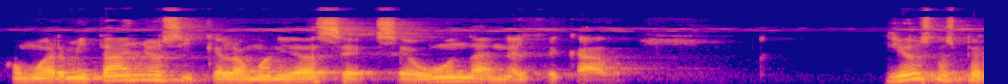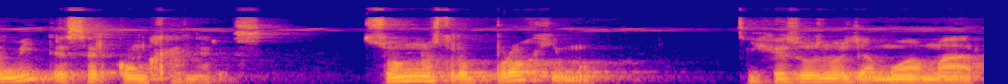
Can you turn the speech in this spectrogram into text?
como ermitaños, y que la humanidad se, hunda en el pecado. Dios nos permite ser congéneres. Son nuestro prójimo. Y Jesús nos llamó a amar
